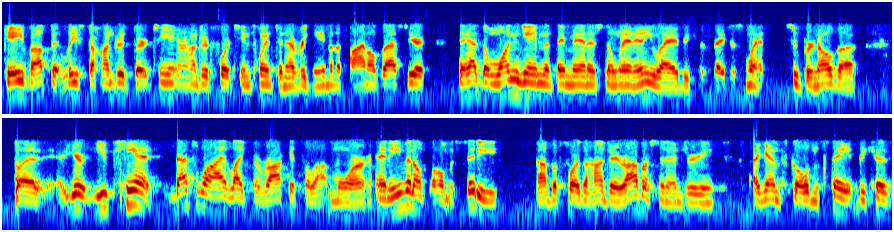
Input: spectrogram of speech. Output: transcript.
gave up at least 113 or 114 points in every game of the finals last year. They had the one game that they managed to win anyway because they just went supernova. But you're you can't. That's why I like the Rockets a lot more, and even Oklahoma City uh, before the Andre Roberson injury against Golden State because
